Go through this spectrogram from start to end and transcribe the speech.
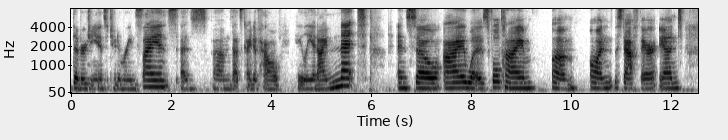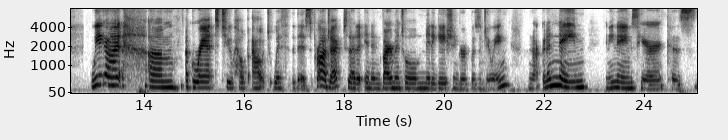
the Virginia Institute of Marine Science, as um, that's kind of how Haley and I met. And so I was full time um, on the staff there. And we got um, a grant to help out with this project that an environmental mitigation group was doing. I'm not going to name any names here because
